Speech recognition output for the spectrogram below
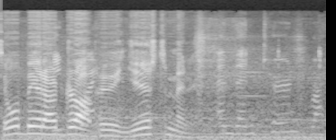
So we'll be at our Keep drop right. here in just a minute. and then turn right.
